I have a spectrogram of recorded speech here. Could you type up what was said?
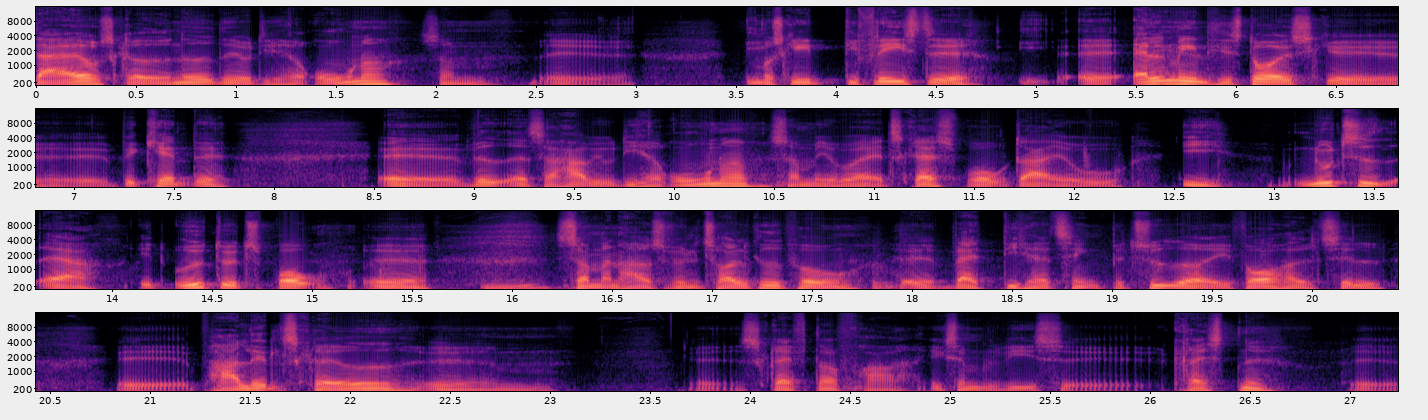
der er jo skrevet ned, det er jo de her runer, som øh, måske de fleste øh, almindeligt historisk øh, bekendte øh, ved, at så har vi jo de her runer, som jo er et skriftsprog, der er jo i nutid er et uddødt sprog, øh, mm. som man har jo selvfølgelig tolket på, øh, hvad de her ting betyder i forhold til øh, parallelt skrevet øh, øh, skrifter fra eksempelvis øh, kristne øh,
